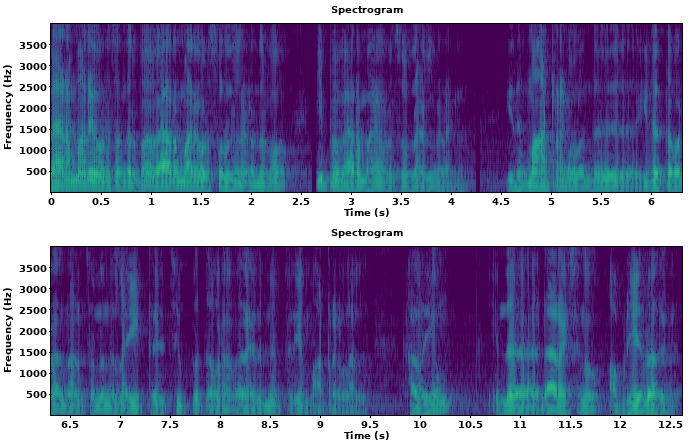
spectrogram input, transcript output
வேறு மாதிரி ஒரு சந்தர்ப்பம் வேறு மாதிரி ஒரு சூழ்நிலை நடந்திருக்கும். இப்போ வேறு மாதிரி ஒரு சூழ்நிலை நடக்குது. இது மாற்றங்கள் வந்து இதை தவிர நான் சொன்ன இந்த லைட்டு சிப்பை தவிர வேறு எதுவுமே பெரிய மாற்றங்களாக இல்லை. கதையும் இந்த டைரக்ஷனும் அப்படியே தான் இருக்குது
